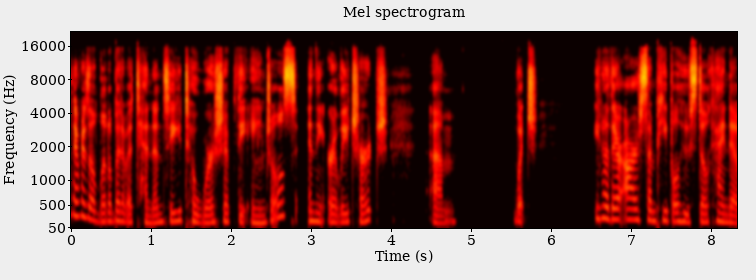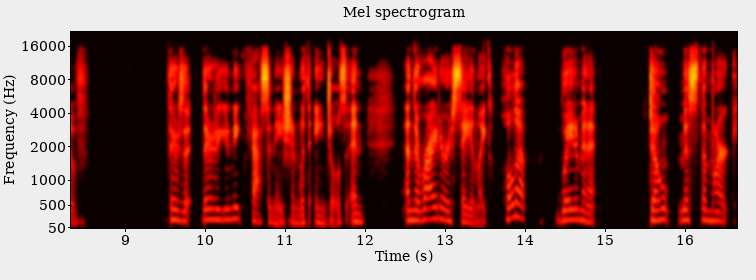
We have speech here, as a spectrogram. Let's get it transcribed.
there was a little bit of a tendency to worship the angels in the early church, um, which you know there are some people who still kind of there's a there's a unique fascination with angels and and the writer is saying like hold up wait a minute don't miss the mark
